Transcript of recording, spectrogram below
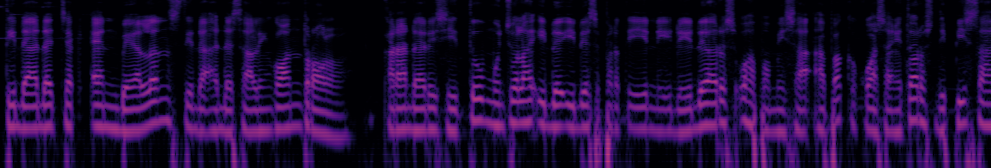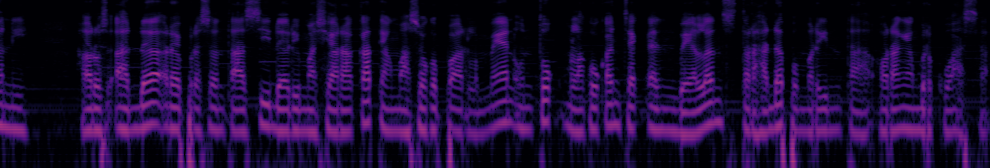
tidak ada check and balance, tidak ada saling kontrol. Karena dari situ muncullah ide-ide seperti ini. Ide-ide harus wah pemisah apa kekuasaan itu harus dipisah nih. Harus ada representasi dari masyarakat yang masuk ke parlemen untuk melakukan check and balance terhadap pemerintah, orang yang berkuasa.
